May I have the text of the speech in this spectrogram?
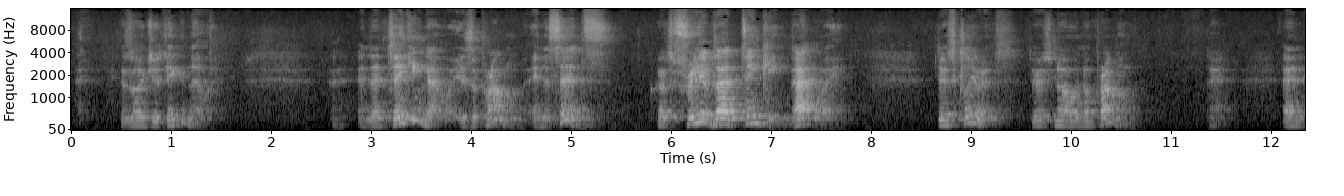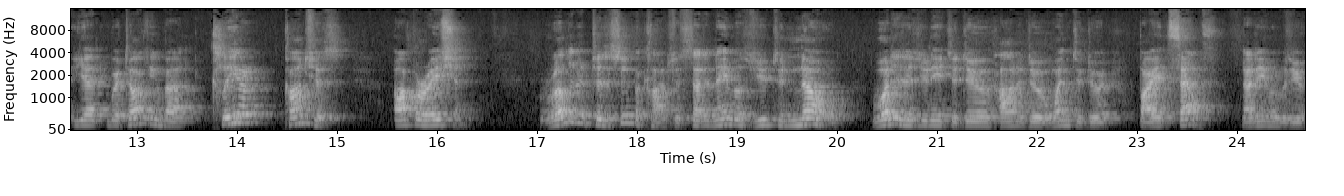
as long as you're thinking that way. And then thinking that way is a problem, in a sense. Because free of that thinking, that way, there's clearance. There's no, no problem. And yet we're talking about clear conscious operation relative to the superconscious that enables you to know what it is you need to do, how to do it, when to do it by itself, not even with your,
